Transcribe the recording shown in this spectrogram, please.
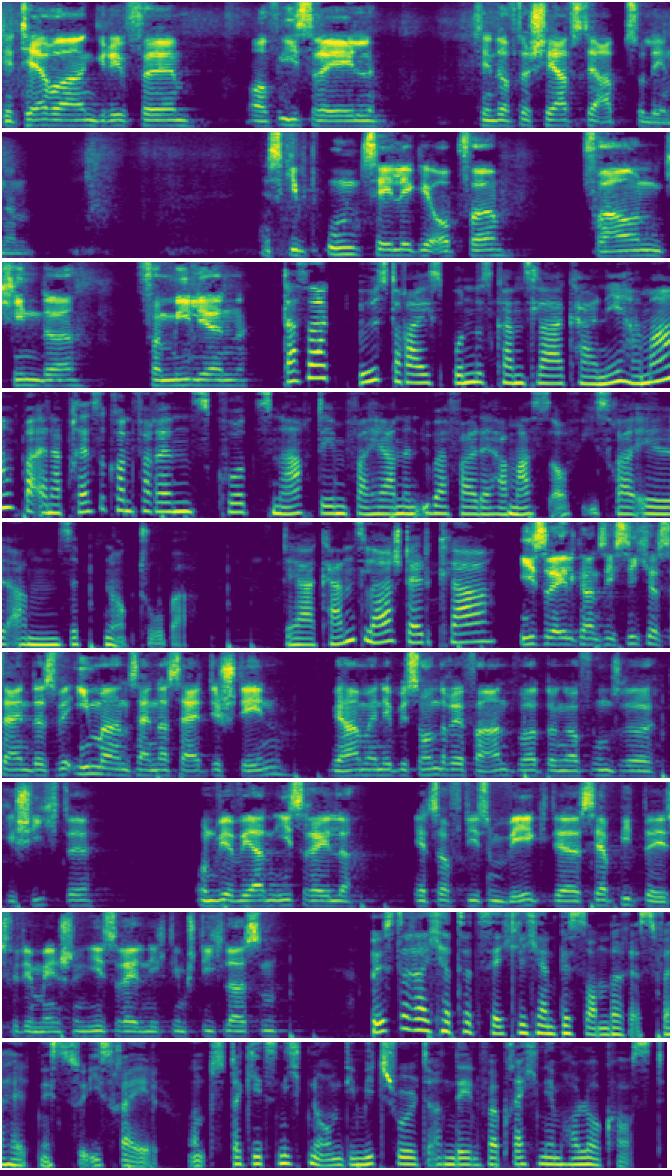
Die Terrorangriffe auf Israel sind auf das Schärfste abzulehnen. Es gibt unzählige Opfer, Frauen, Kinder, Familien. Das sagt Österreichs Bundeskanzler Karl Nehammer bei einer Pressekonferenz kurz nach dem verheerenden Überfall der Hamas auf Israel am 7. Oktober. Der Kanzler stellt klar, Israel kann sich sicher sein, dass wir immer an seiner Seite stehen. Wir haben eine besondere Verantwortung auf unserer Geschichte und wir werden Israel jetzt auf diesem Weg, der sehr bitter ist für die Menschen in Israel, nicht im Stich lassen. Österreich hat tatsächlich ein besonderes Verhältnis zu Israel. Und da geht es nicht nur um die Mitschuld an den Verbrechen im Holocaust.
